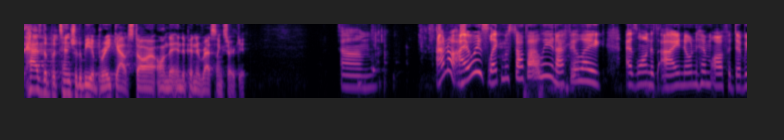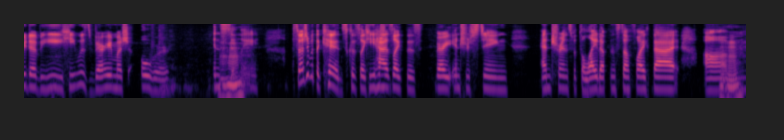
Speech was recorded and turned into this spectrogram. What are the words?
has the potential to be a breakout star on the independent wrestling circuit? Um, I don't know. I always like Mustafa Ali, and I feel like as long as I known him off of WWE, he was very much over instantly, mm-hmm. especially with the kids, because like he has like this very interesting entrance with the light up and stuff like that. Um, mm-hmm.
